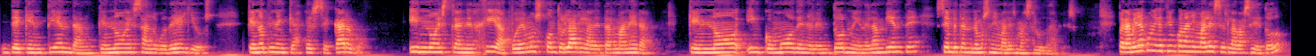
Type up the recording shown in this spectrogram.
de que entiendan que no es algo de ellos, que no tienen que hacerse cargo y nuestra energía podemos controlarla de tal manera que no incomode en el entorno y en el ambiente, siempre tendremos animales más saludables. Para mí la comunicación con animales es la base de todo.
